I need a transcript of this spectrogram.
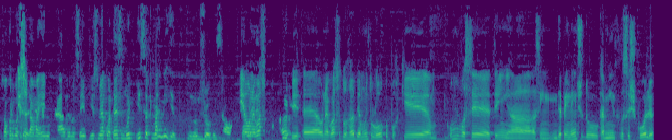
Só quando você Isso- dá uma reiniciada, não sei. Isso me acontece muito. Isso é o que mais me irrita no jogo. Assim. E é o negócio do hub, é, o negócio do hub é muito louco porque como você tem a, assim, independente do caminho que você escolha,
